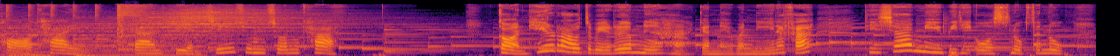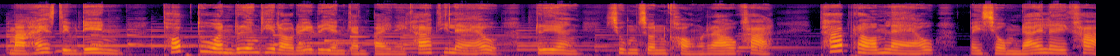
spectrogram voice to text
ขอไข่ การเปลี่ยนชื่อชุมชนค่ะ ก่อนที่เราจะไปเริ่มเนื้อหากันในวันนี้นะคะทีชอร์มีวิดีโอสนุกๆมาให้สติ d เดนทบทวนเรื่องที่เราได้เรียนกันไปในคาบที่แล้ว เรื่องชุมชนของเราค่ะ ถ้าพร้อมแล้ว ไปชมได้เลยค่ะ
